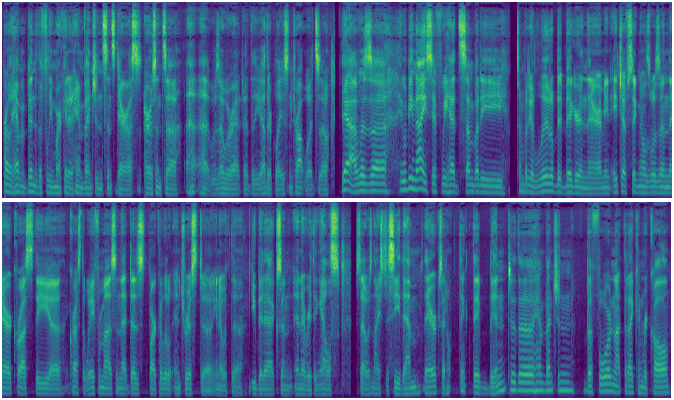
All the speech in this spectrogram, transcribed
probably haven't been to the flea market at Hamvention since Darris or since uh, uh, it was over at the other place in Trotwood. So yeah, I was. Uh, it would be nice if we had somebody somebody a little bit bigger in there. I mean, HF Signals was in there across the uh, across the way from us, and that does spark a little interest, uh, you know, with the UBITX and and everything else. So it was nice to see them there because I don't think they've been to the Hamvention before, not that I can recall.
